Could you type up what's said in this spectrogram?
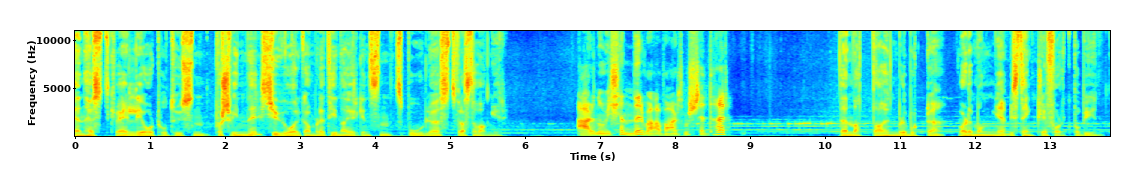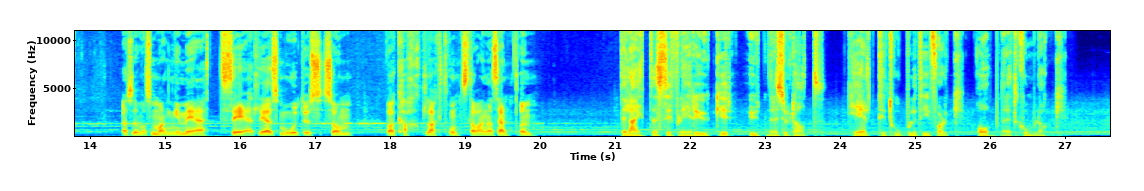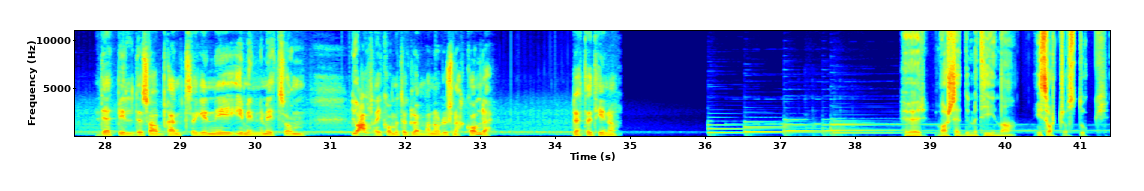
En høstkveld i år 2000 forsvinner 20 år gamle Tina Jørgensen sporløst fra Stavanger. Er det noe vi kjenner? Hva, hva er det som har skjedd her? Den natta hun ble borte, var det mange mistenkelige folk på byen. Altså, det var så mange med et sedelighetsmodus som var kartlagt rundt Stavanger sentrum. Det leites i flere uker uten resultat, helt til to politifolk åpner et kumlokk. Det er et bilde som har brent seg inn i, i minnet mitt som du aldri kommer til å glemme når du snakker om det. Dette er Tina. Hør hva skjedde med Tina i Svarttrost Dukk.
